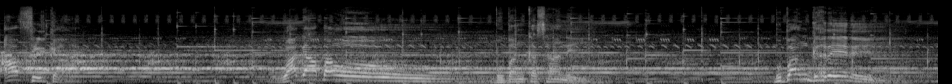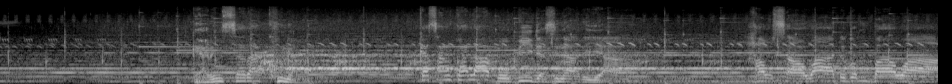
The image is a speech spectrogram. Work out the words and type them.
afirka Wagabawo Buban kasa ne Buban gare ne Garin sarakuna. Kasan kwalabobi da zinariya Hausawa da gombawa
